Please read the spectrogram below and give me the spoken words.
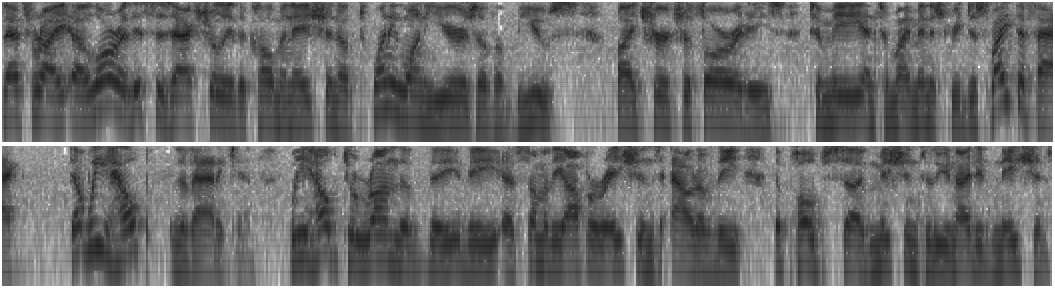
That's right. Uh, Laura, this is actually the culmination of 21 years of abuse by church authorities to me and to my ministry, despite the fact that we help the Vatican. We help to run the the, the uh, some of the operations out of the the Pope's uh, mission to the United Nations.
